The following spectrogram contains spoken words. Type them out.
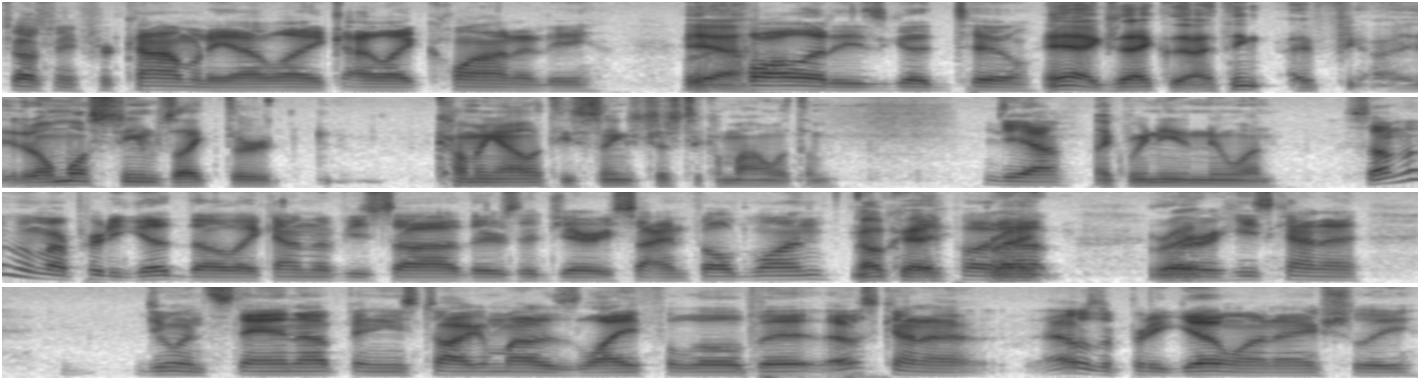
trust me, for comedy, I like I like quantity. Yeah. quality's good too. Yeah, exactly. I think I fe it almost seems like they're coming out with these things just to come out with them. Yeah. Like we need a new one. Some of them are pretty good though. Like I don't know if you saw, there's a Jerry Seinfeld one. Okay, They put right, up where he's kind of doing stand up and he's talking about his life a little bit. That was kind of that was a pretty good one actually.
